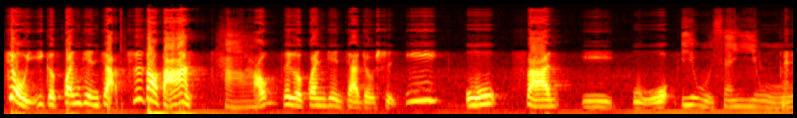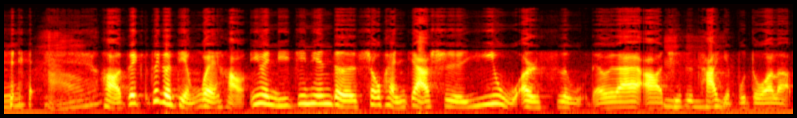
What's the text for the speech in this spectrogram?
就以一个关键价知道答案。好，这个关键价就是一五三一五，一五三一五。好，好，这这个点位好，因为你今天的收盘价是一五二四五，对不对啊？其实差也不多了。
